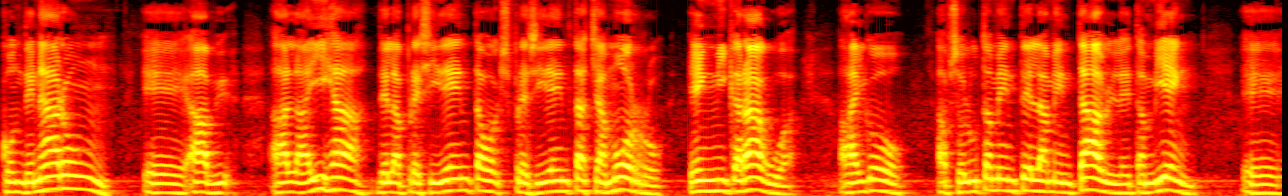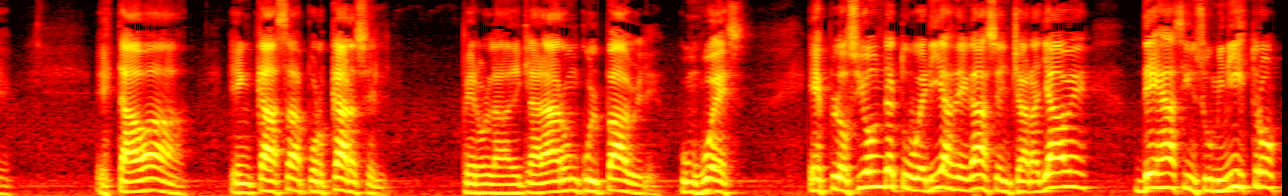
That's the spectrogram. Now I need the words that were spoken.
condenaron eh, a, la hija de la presidenta o expresidenta Chamorro en Nicaragua, algo absolutamente lamentable también. Eh, estaba en casa por cárcel, pero la declararon culpable, un juez. Explosión de tuberías de gas en Charayave deja sin suministro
